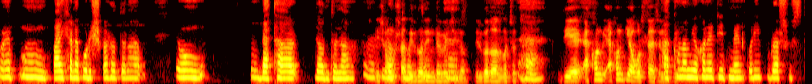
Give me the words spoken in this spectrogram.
মানে পায়খানা পরিষ্কার হতো না এবং ব্যথার যন্ত্রণা এই সমস্যা দীর্ঘদিন থেকে হ্যাঁ, ছিল দীর্ঘ দশ বছর হ্যাঁ। দিয়ে এখন এখন কি অবস্থায় আছেন এখন আমি ওখানে ট্রিটমেন্ট করি পুরো সুস্থ।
